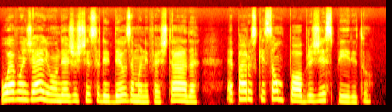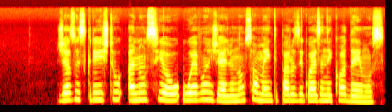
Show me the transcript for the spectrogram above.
O Evangelho onde a justiça de Deus é manifestada é para os que são pobres de espírito. Jesus Cristo anunciou o Evangelho não somente para os iguais a Nicodemos,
